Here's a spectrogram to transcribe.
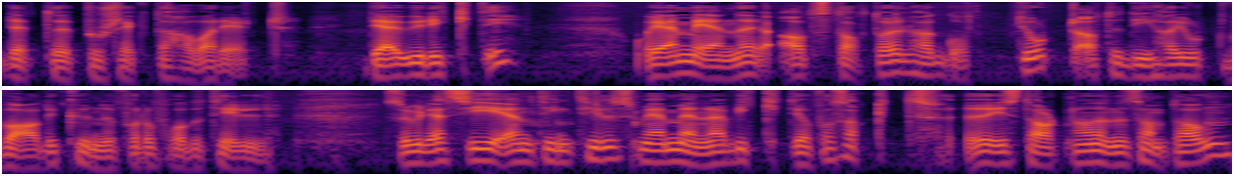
dette prosjektet havarert. Det er uriktig. Og jeg mener at Statoil har godtgjort at de har gjort hva de kunne for å få det til. Så vil jeg si en ting til som jeg mener er viktig å få sagt eh, i starten av denne samtalen.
